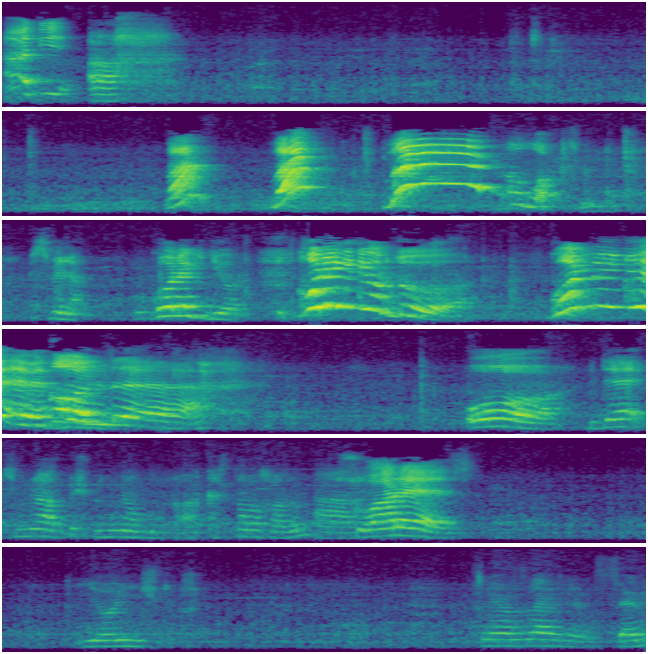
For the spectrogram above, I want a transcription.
hadi. Ah. Lan! Lan! Lan! Allah bismillah. Bismillah. Gole gidiyor. Gole gidiyordu. Evet. Goldü. Oo, bir de kimle atmış bilmiyorum bunu. Arkasına bakalım. Aa. Suarez. İyi oyuncudur. Yazardın sen.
